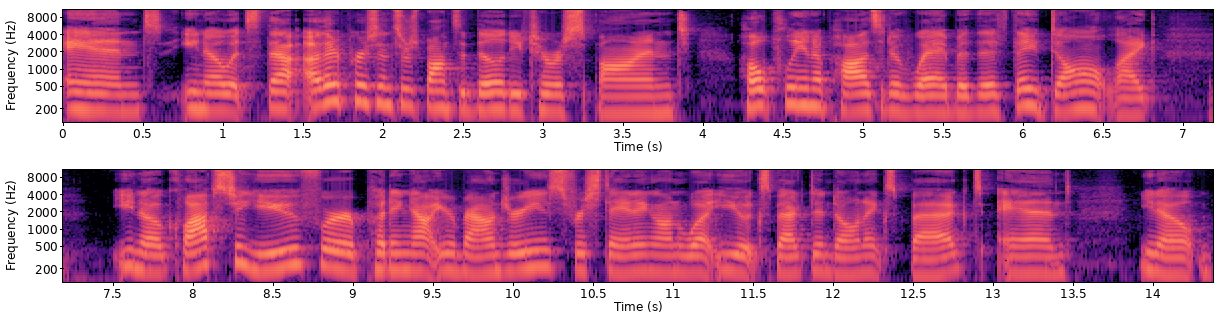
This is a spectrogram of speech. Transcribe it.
And, you know, it's the other person's responsibility to respond, hopefully in a positive way. But if they don't, like, you know, claps to you for putting out your boundaries, for standing on what you expect and don't expect. And, you know,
